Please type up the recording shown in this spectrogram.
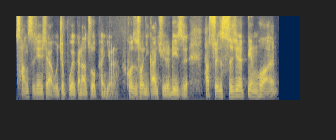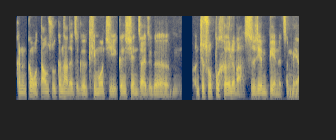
长时间下来我就不会跟他做朋友了。或者说你刚才举的例子，他随着时间的变化，可能跟我当初跟他的这个 Kimoji 跟现在这个就说不合了吧？时间变了怎么样？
